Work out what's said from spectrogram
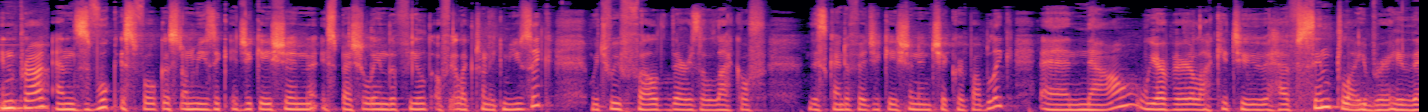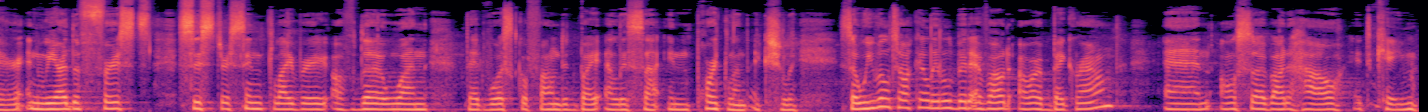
in Prague. And Zvuk is focused on music education, especially in the field of electronic music, which we felt there is a lack of this kind of education in Czech Republic. And now we are very lucky to have Synth Library there. And we are the first sister Synth Library of the one that was co-founded by Elisa in Portland, actually. So we will talk a little bit about our background and also about how it came,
